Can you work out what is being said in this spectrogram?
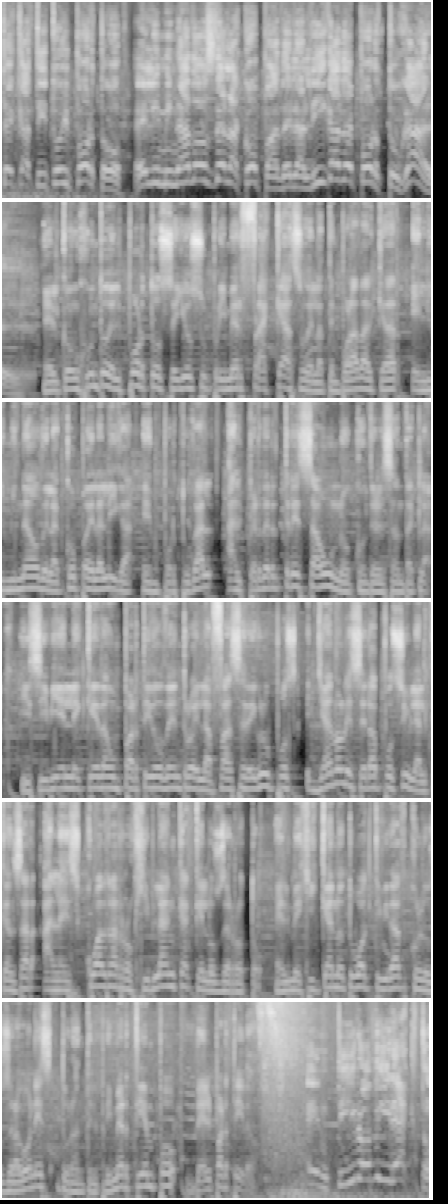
Tecatito y Porto, eliminados de la Copa de la Liga de Portugal. El conjunto del Porto selló su primer fracaso de la temporada al quedar eliminado de la Copa de la Liga en Portugal al perder 3 a 1 contra el Santa Clara. Y si bien le queda un partido dentro de la fase de grupos, ya no le será posible alcanzar a la escuadra rojiblanca que los derrotó. El mexicano tuvo actividad con los dragones durante el primer tiempo del partido. En tiro directo,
